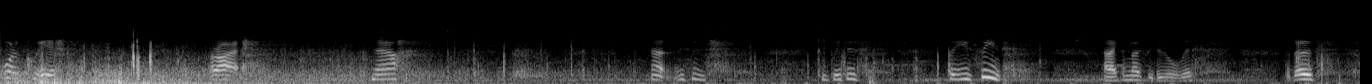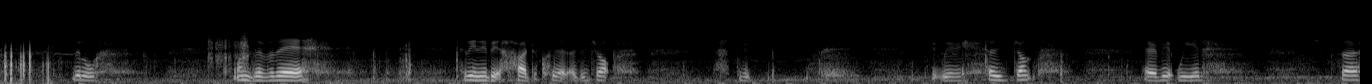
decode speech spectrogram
What a clear. Alright. Now now this is completed. So you've seen and I can mostly do all this. But those little ones over there have been a bit hard to clear as a drop. It's a bit, it's a bit weird. Those jumps, they're a bit weird. So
